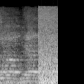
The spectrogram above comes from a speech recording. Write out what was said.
Jojo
